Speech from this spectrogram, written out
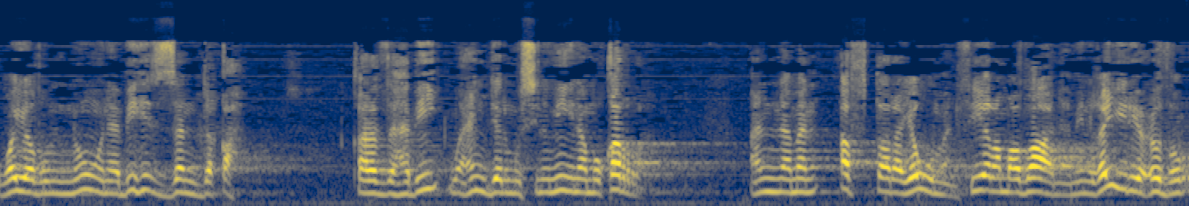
ويظنون به الزندقة. قال الذهبي وعند المسلمين مقرر أن من أفطر يوما في رمضان من غير عذر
